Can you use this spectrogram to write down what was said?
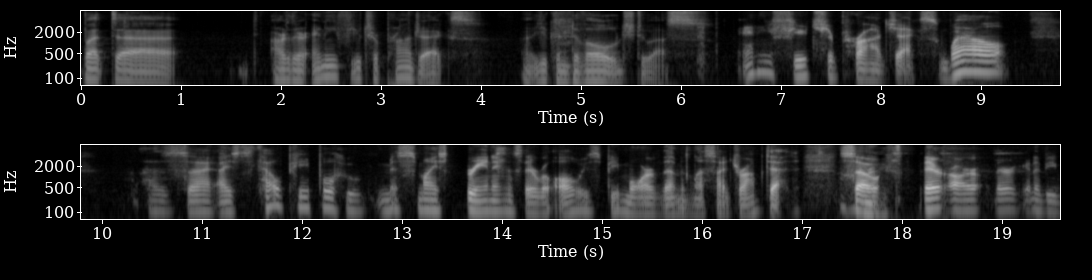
But uh, are there any future projects uh, you can divulge to us? Any future projects? Well, as I, I, tell people who miss my screenings, there will always be more of them unless I drop dead. So right. there are there are going to be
